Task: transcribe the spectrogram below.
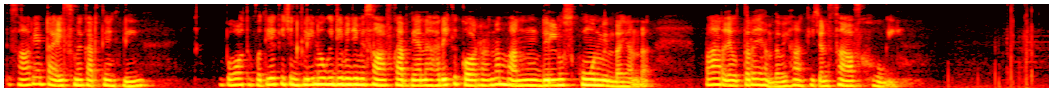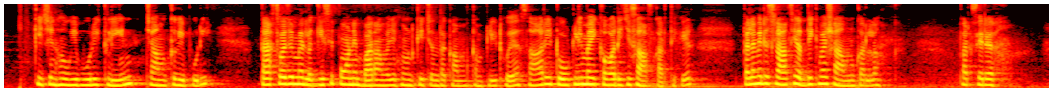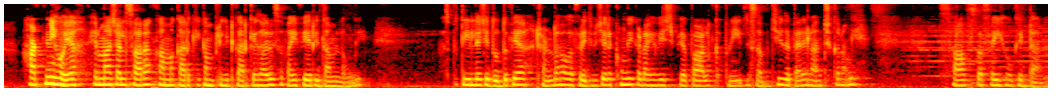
ਤੇ ਸਾਰੀਆਂ ਟਾਈਲਸ ਮੈਂ ਕਰਦੀ ਕਲੀਨ ਬਹੁਤ ਵਧੀਆ ਕਿਚਨ ਕਲੀਨ ਹੋ ਗਈ। ਜਿਵੇਂ ਜਿਵੇਂ ਸਾਫ਼ ਕਰਦੇ ਆ ਨਾ, ਹਰ ਇੱਕ ਕੋਰਨਰ ਨਾ ਮਨ ਨੂੰ ਦਿਲ ਨੂੰ ਸਕੂਨ ਮਿਲਦਾ ਜਾਂਦਾ। ਬਾਹਰ ਜਾ ਉਤਰ ਜਾਂਦਾ ਵੀ ਹਾਂ ਕਿਚਨ ਸਾਫ਼ ਹੋ ਗਈ। ਕਿਚਨ ਹੋ ਗਈ ਪੂਰੀ ਕਲੀਨ ਚਮਕ ਗਈ ਪੂਰੀ। 10 ਵਜੇ ਮੈਂ ਲੱਗੀ ਸੀ ਪੌਣੇ 12 ਵਜੇ, ਹੁਣ ਕਿਚਨ ਦਾ ਕੰਮ ਕੰਪਲੀਟ ਹੋਇਆ। ਸਾਰੀ ਟੋਟਲੀ ਮੈਂ ਇੱਕ ਵਾਰੀ 'ਚ ਹੀ ਸਾਫ਼ ਕਰਤੀ ਫਿਰ। ਪਹਿਲਾਂ ਮੇਰੀ ਸਲਾਹ ਸੀ ਅੱਧੀ ਕਿ ਮੈਂ ਸ਼ਾਮ ਨੂੰ ਕਰ ਲਾਂ, ਪਰ ਫਿਰ ਹਟ ਨਹੀਂ ਹੋਇਆ। ਫਿਰ ਮੈਂ ਚੱਲ ਸਾਰਾ ਕੰਮ ਕਰਕੇ ਕੰਪਲੀਟ ਕਰਕੇ ਸਾਰੀ ਸਫ਼ਾਈ ਫੇਰ ਹੀ ਦਮ ਲਵਾਂਗੀ ਪਤੀਲੇ 'ਚ ਦੁੱਧ ਪਿਆ, ਠੰਡਾ ਹੋ ਗਿਆ ਫ੍ਰਿਜ ਵਿੱਚ ਰੱਖੂੰਗੀ ਕੜਾਈ ਵਿੱਚ ਪਿਆ ਪਾਲਕ, ਪਨੀਰ ਦੀ ਸਬਜ਼ੀ, ਦੁਪਹਿਰੇ ਲੰਚ ਕਰਾਂਗੇ। ਸਾਫ਼ ਸਫ਼ਾਈ ਹੋ ਕੇ ਡਨ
